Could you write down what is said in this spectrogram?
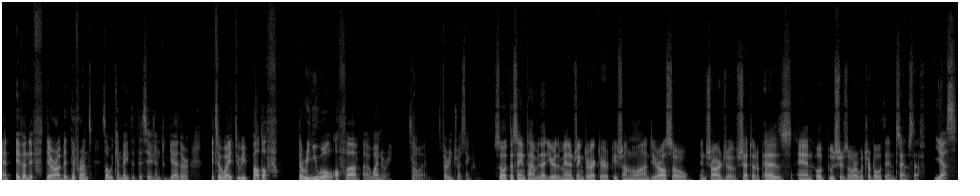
And even if they are a bit different, so we can make the decision together. It's a way to be part of the renewal of uh, a winery. So uh, it's very interesting for me. So at the same time that you're the managing director at Pichon Lalande, you're also in charge of Chateau de Pez and Haute Beauséjour, which are both in Saint-Estèphe. Yes,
